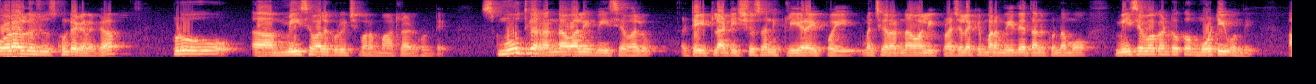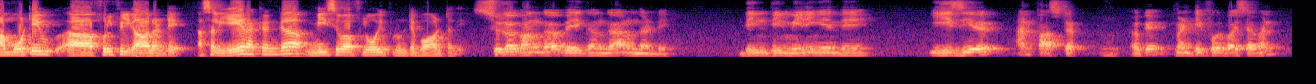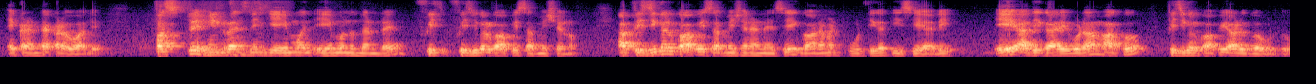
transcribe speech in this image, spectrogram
ఓవరాల్గా చూసుకుంటే కనుక ఇప్పుడు మీ సేవల గురించి మనం మాట్లాడుకుంటే స్మూత్గా రన్ అవ్వాలి మీ సేవలు. అంటే ఇట్లాంటి ఇష్యూస్ అన్ని క్లియర్ అయిపోయి మంచిగా రన్ అవ్వాలి. ప్రజలకి మనం ఏదైతే అనుకున్నామో మీ సేవకంటూ ఒక మోటివ్ ఉంది. ఆ మోటివ్ ఫుల్ఫిల్ కావాలంటే అసలు ఏ రకంగా మీ సేవ ఫ్లో ఇప్పుడు ఉంటే బాగుంటుంది? సులభంగా వేగంగా అని ఉందండి. దీని దీని మీనింగ్ ఏంది? Easier and faster okay twenty four by seven ఎక్కడంటే అక్కడ అవ్వాలి. ఫస్ట్ హిండ్రన్స్ దీనికి ఏముంది ఏమని ఉందంటే ఫిజికల్ కాపీ సబ్మిషన్ ఆ ఫిజికల్ కాపీ సబ్మిషన్ అనేసి గవర్నమెంట్ పూర్తిగా తీసేయాలి. ఏ అధికారి కూడా మాకు ఫిజికల్ కాపీ అడగకూడదు.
